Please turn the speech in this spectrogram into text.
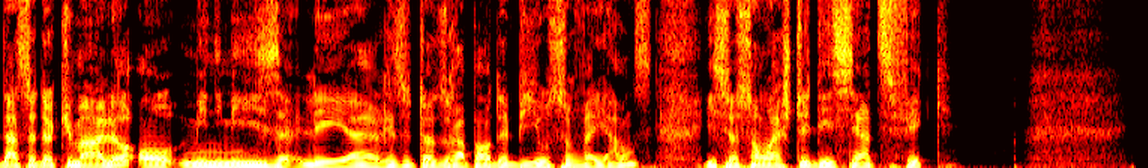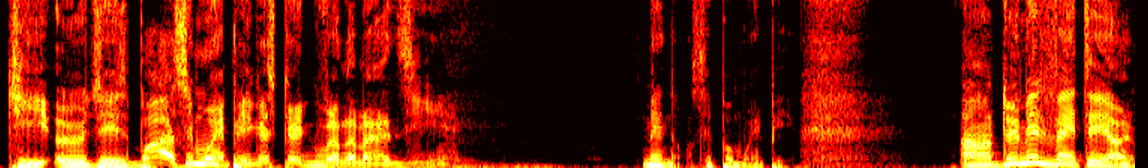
dans ce document-là, on minimise les euh, résultats du rapport de biosurveillance. Ils se sont achetés des scientifiques qui, eux, disent Bah, c'est moins pire que ce que le gouvernement a dit. Mais non, c'est pas moins pire. En 2021,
